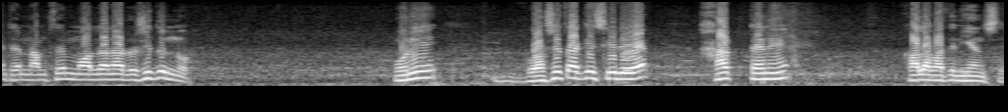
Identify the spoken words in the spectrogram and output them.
এটার নাম ছিল মৌলানা রশিদুন্নূর, উনি বসে তাকে ছিঁড়ে হাত টেনে কলা পাতে নিয়ে আনছে।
